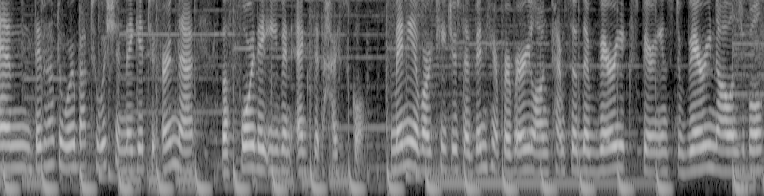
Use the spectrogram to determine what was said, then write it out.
and they don't have to worry about tuition. They get to earn that before they even exit high school. Many of our teachers have been here for a very long time, so they're very experienced, very knowledgeable,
